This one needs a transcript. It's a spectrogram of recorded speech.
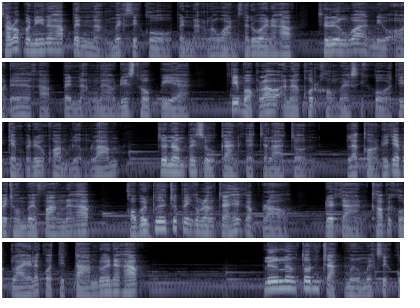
สำหรับวันนี้นะครับเป็นหนังเม็กซิโก เป็นหนังรางวัลซะด้วยนะครับชื่อเรื่องว่า New Order ครับเป็นหนังแนวดิสโทเปีย ที่บอกเล่าอนาคตของเม็กซิโก ที่เต็มไปด้วยความเหลื่อมล้ำจนนำไปสู่การเกิดจลาจล และก่อนที่จะไปชมไปฟังนะครับ ขอเพื่อนๆช่วยเป็นกำลังใจให้กับเรา ด้วยการเข้าไปกดไลค์และกดติดตามด้วยนะครับ เรื่องเริ่มต้นจากเมืองเม็กซิโก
